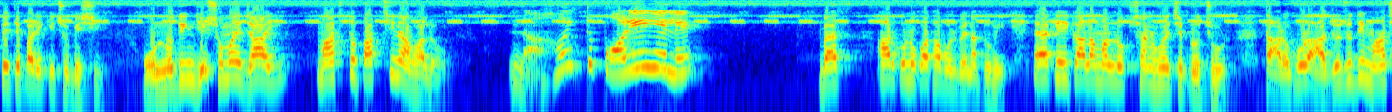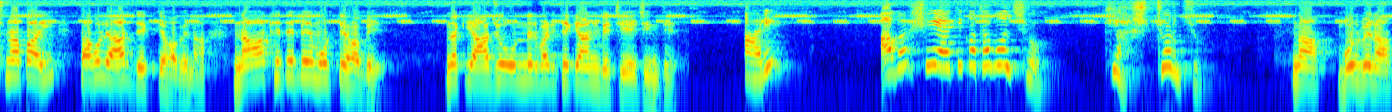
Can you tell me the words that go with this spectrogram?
পেতে পারি কিছু বেশি। অন্যদিন যে সময় যাই মাছ তো পাচ্ছি না ভালো। না হয় একটু পরেই এলে। ব্যাস আর কোনো কথা বলবে না তুমি। একেই কাল আমার লোকসান হয়েছে প্রচুর। তার উপর আজও যদি মাছ না পাই তাহলে আর দেখতে হবে না। না খেতে পেয়ে মরতে হবে। নাকি আজও অন্যের বাড়ি থেকে আনবে চেয়ে চিনতে। আরে আবার সেই একই কথা বলছো? কি আশ্চর্য! না বলবে না।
